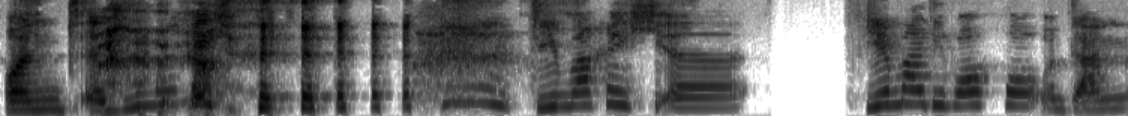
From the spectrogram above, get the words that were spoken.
Und äh, die mache ja. ich, die mache ich äh, viermal die Woche und dann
